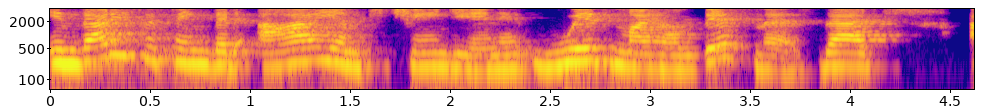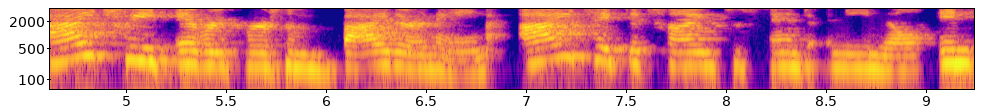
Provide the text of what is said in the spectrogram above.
And that is the thing that I am changing with my own business that I treat every person by their name. I take the time to send an email and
